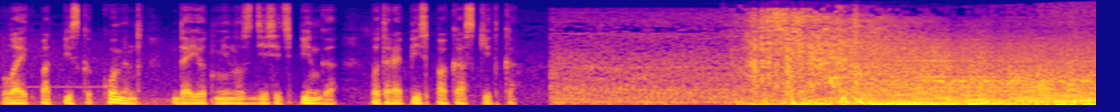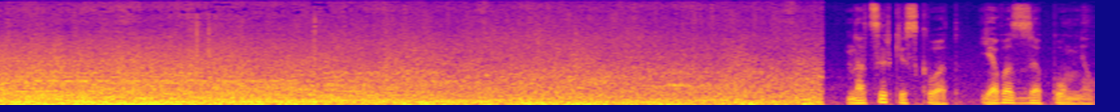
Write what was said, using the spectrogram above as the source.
Лайк, подписка, коммент дает минус 10 пинга. Поторопись, пока скидка. На цирке сквад. Я вас запомнил.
